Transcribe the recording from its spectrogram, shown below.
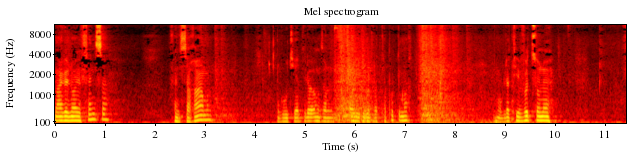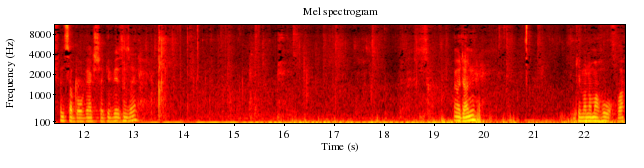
nagelneue Fenster, Fensterrahmen. Gut, hier hat wieder irgendein Vollidiot was kaputt gemacht. Das hier wird so eine Fensterbauwerkstatt gewesen sein. Ja, dann gehen wir nochmal hoch, wa?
